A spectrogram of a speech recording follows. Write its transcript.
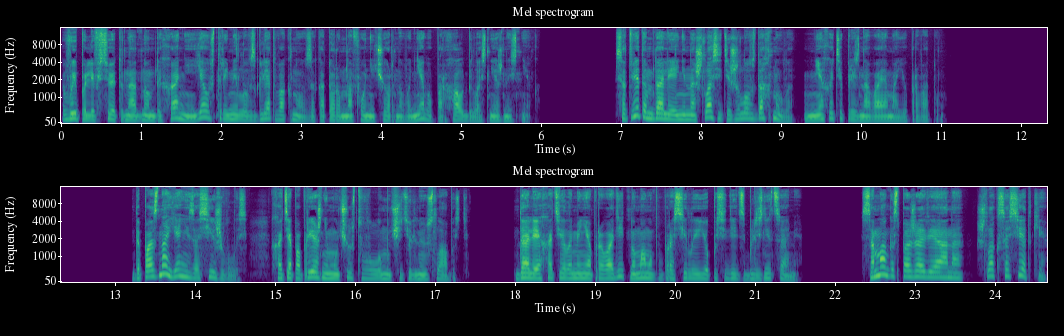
Выпалив все это на одном дыхании, я устремила взгляд в окно, за которым на фоне черного неба порхал белоснежный снег. С ответом далее не нашлась и тяжело вздохнула, нехотя признавая мою правоту. Допоздна я не засиживалась, хотя по-прежнему чувствовала мучительную слабость. Далее хотела меня проводить, но мама попросила ее посидеть с близнецами. Сама госпожа Виана шла к соседке,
